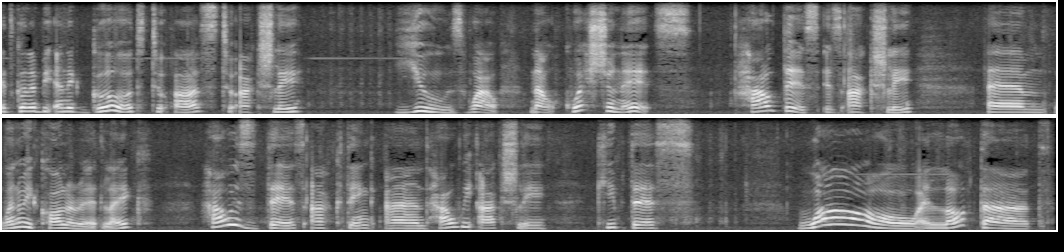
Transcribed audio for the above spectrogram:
It's gonna be any good to us to actually use. Wow. Now, question is how this is actually, um, when we color it, like how is this acting and how we actually keep this? Wow I love that.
